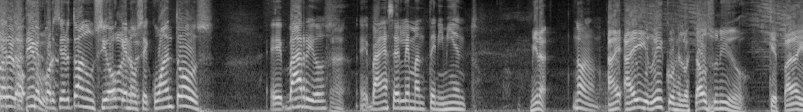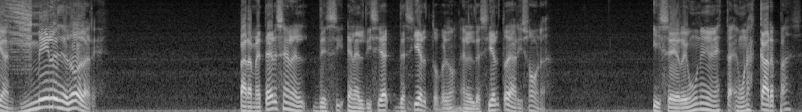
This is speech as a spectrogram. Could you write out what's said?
es cierto- relativo. que por cierto anunció Todo que es no sé cuántos eh, barrios eh, van a hacerle mantenimiento. Mira, No, no, no. hay, hay ricos en los Estados Unidos que pagan miles de dólares para meterse en el, desi- en el desier- desierto, perdón, en el desierto de Arizona y se reúnen en, esta, en unas carpas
